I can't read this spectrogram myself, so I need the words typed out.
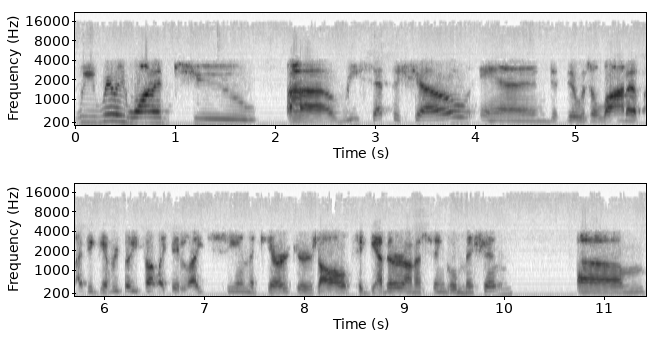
we really wanted to uh, reset the show, and there was a lot of I think everybody felt like they liked seeing the characters all together on a single mission um,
